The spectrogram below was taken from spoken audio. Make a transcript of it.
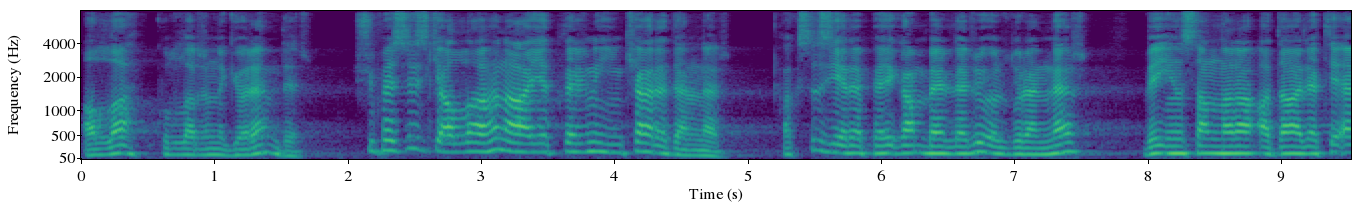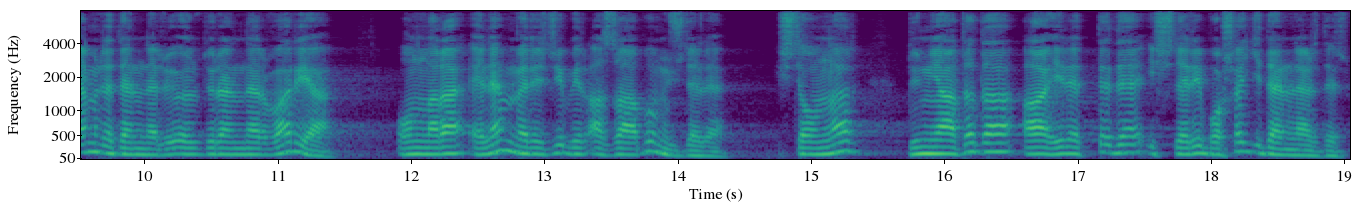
Allah kullarını görendir. Şüphesiz ki Allah'ın ayetlerini inkar edenler, haksız yere peygamberleri öldürenler ve insanlara adaleti emredenleri öldürenler var ya, onlara elem verici bir azabı müjdele. İşte onlar dünyada da ahirette de işleri boşa gidenlerdir.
